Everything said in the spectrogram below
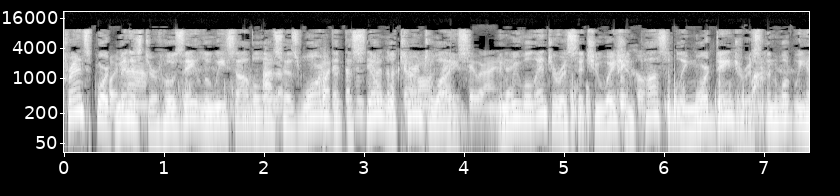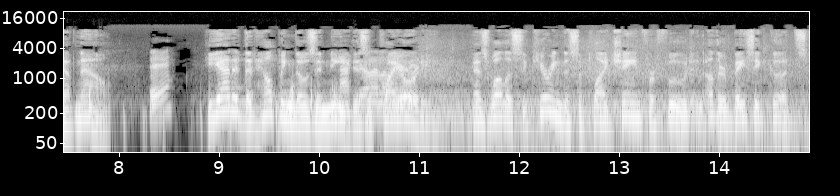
Transport Minister Jose Luis Abalos has warned that the snow will turn to ice, and we will enter a situation possibly more dangerous than what we have now. He added that helping those in need is a priority, as well as securing the supply chain for food and other basic goods.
